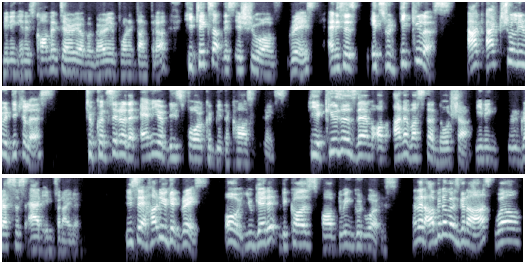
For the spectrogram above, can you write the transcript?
meaning in his commentary of a very important Tantra, he takes up this issue of grace and he says it's ridiculous, ac- actually ridiculous, to consider that any of these four could be the cause of grace. He accuses them of anavasta dosha, meaning regressus ad infinitum. You say, how do you get grace? Oh, you get it because of doing good works. And then Abhinava is going to ask, well,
